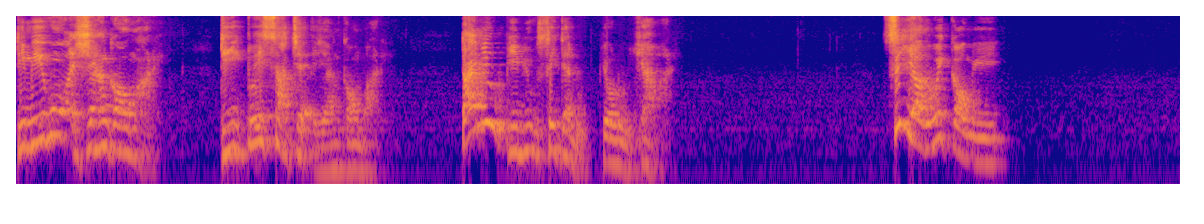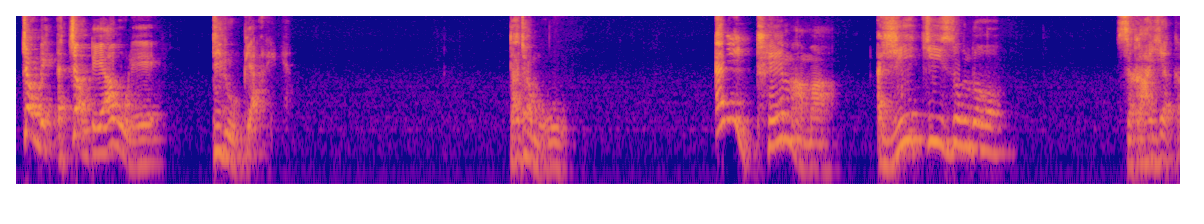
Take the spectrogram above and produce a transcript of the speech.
ဒီမိကုန်းအရန်ကောင်းပါတယ်ဒီအတွေးဆချက်အရန်ကောင်းပါတယ်တိုင်းပြည်ပြည်ပြည်စိတ်သက်လို့ပြောလို့ရပါတယ် စစ်ရာဇဝိတ်ကောင်ကြီးကြောက်တဲ့အကြောက်တရားကိုလည်းဒီလိုပြတယ်ဗျဒါကြောင့်မို့အဲ့ဒီထဲမှာမှအရေးကြီးဆုံးသောစကားရက်က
